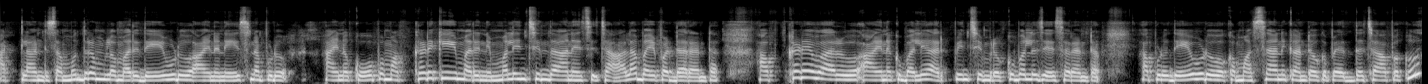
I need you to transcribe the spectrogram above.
అట్లాంటి సముద్రంలో మరి దేవుడు ఆయన వేసినప్పుడు ఆయన కోపం అక్కడికి మరి నిమ్మలించిందా అనేసి చాలా భయపడ్డారంట. అక్కడే వారు ఆయనకు బలి అర్పించి మృక్కుబలు చేశారంట. అప్పుడు దేవుడు ఒక మత్స్యానికి అంటే ఒక పెద్ద చేపకు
